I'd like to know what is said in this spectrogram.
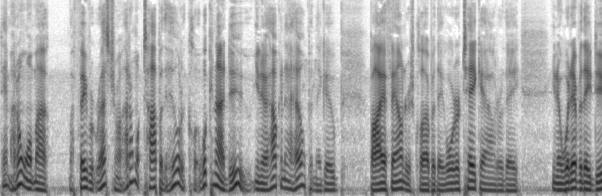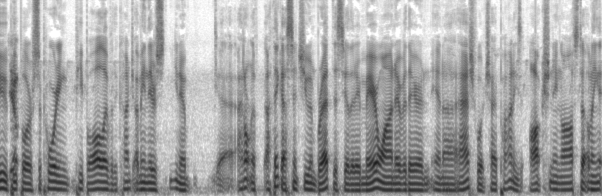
damn i don't want my my favorite restaurant. I don't want top of the hill to close what can i do? You know how can i help? And they go buy a founders club or they order takeout or they you know whatever they do people are supporting people all over the country. I mean there's you know I don't know. If, I think I sent you and Brett this the other day. Meherwan over there in, in uh, Asheville, Pani's auctioning off stuff. I mean,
